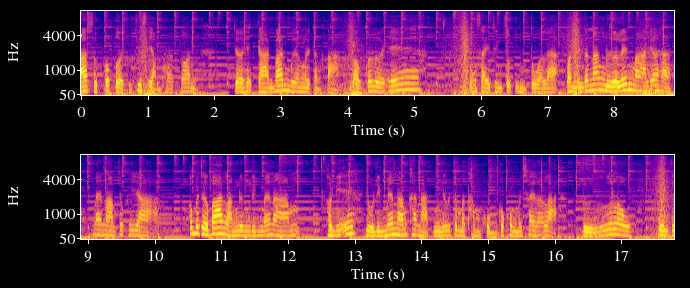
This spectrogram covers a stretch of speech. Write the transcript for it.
ล่าสุดก็เปิดอยู่ที่สยามพารากอน เจอเหตุการณ์บ้านเมืองอะไรต่างๆ เราก็เลยเอ๊ะสงสัยถึงจุดอิ่มตัวแล้ว วันหนึ่งก็นั่งเรือเล่นมาเนี่ยค่ะ แม่น้ำเจ้าพระยา ก็มาเจอบ้านหลังหนึ่งริมแม่น้ำ ราวนี้เอ๊ะอยู่ริมแม่น้ำขนาดนี้เราจะมาทำผมก็คงไม่ใช่แล้วล่ะ หรือเราควรจะ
